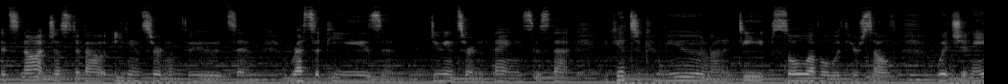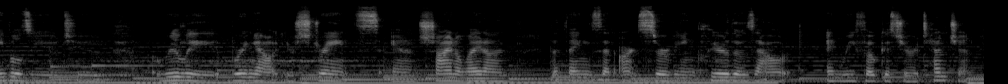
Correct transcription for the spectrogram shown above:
it's not just about eating certain foods and recipes and doing certain things, is that you get to commune on a deep soul level with yourself, which enables you to really bring out your strengths and shine a light on the things that aren't serving, clear those out, and refocus your attention.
